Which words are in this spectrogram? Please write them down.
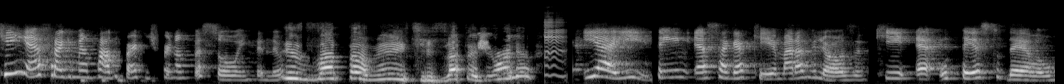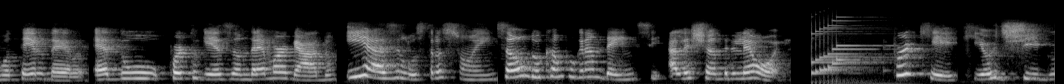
quem é fragmentado perto de Fernando Pessoa, entendeu? Exatamente, exatamente. Olha. E aí tem essa HQ maravilhosa, que é o texto dela, o roteiro dela, é do português André Morgado, e as ilustrações são do campo grandense Alexandre Leone. 何? Por que, que eu digo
